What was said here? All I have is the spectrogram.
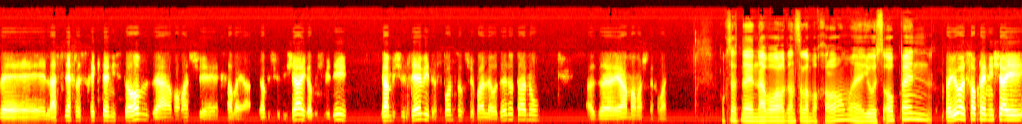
ולהצליח לשחק טניס טוב, זה היה ממש אה, חוויה. גם בשביל ישי, גם בשבילי, גם בשביל דויד, הספונסר שבא לעודד אותנו, אז זה היה ממש נחמד. וקצת אה, נעבור על הגרנדסלאם האחרון, אה, US Open. ב-US Open ישי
